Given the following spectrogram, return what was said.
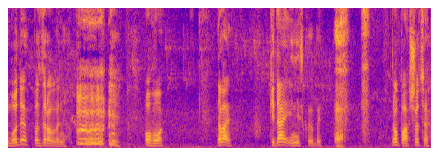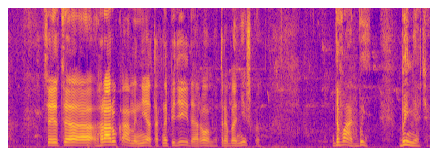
Буде поздоровлення. Ого. Давай. Кидай і ніжкою бий. Опа, що це? Це, це гра руками. Ні, так не підійде, Рома. Треба ніжкою. Давай, бий. Бий м'ячик.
